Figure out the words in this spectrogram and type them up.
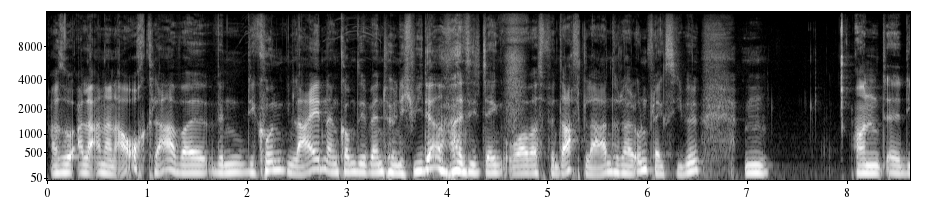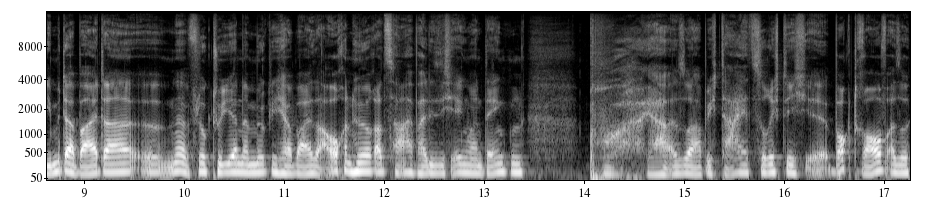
Also alle anderen auch, klar, weil wenn die Kunden leiden, dann kommen sie eventuell nicht wieder, weil sie denken, oh, was für ein Saftladen, total unflexibel. Mm. Und äh, die Mitarbeiter äh, ne, fluktuieren dann möglicherweise auch in höherer Zahl, weil die sich irgendwann denken, puh, ja, also habe ich da jetzt so richtig äh, Bock drauf. Also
